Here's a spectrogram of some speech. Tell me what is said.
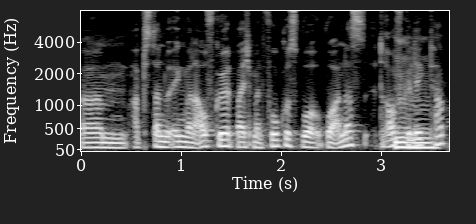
Ähm, habe es dann nur irgendwann aufgehört, weil ich meinen Fokus wo, woanders drauf mhm. gelegt habe.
